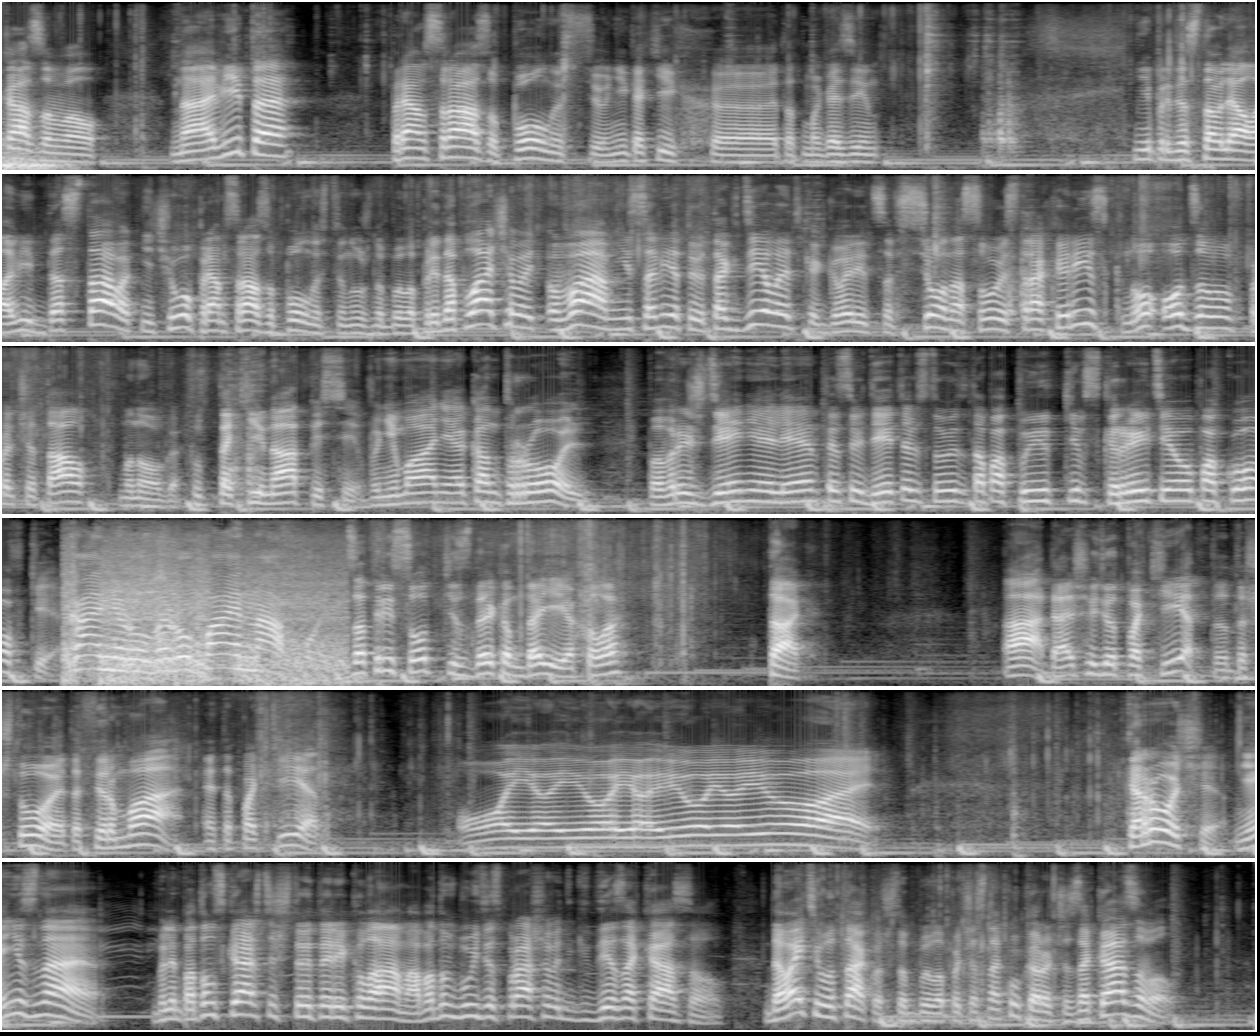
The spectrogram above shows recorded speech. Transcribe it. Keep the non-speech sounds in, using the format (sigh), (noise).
Заказывал на Авито. Прям сразу полностью никаких э, этот магазин не предоставлял а вид доставок, ничего, прям сразу полностью нужно было предоплачивать. Вам не советую так делать, как говорится, все на свой страх и риск, но отзывов прочитал много. Тут такие надписи, внимание, контроль. Повреждение ленты свидетельствует о попытке вскрытия упаковки. Камеру вырубай нахуй. За три сотки с деком доехала. Так. А, дальше идет пакет. Это что? Это фирма. Это пакет. Ой-ой-ой-ой-ой-ой-ой. Короче, я не знаю. Блин, потом скажете, что это реклама, а потом будете спрашивать, где заказывал. Давайте вот так вот, чтобы было по чесноку. Короче, заказывал.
